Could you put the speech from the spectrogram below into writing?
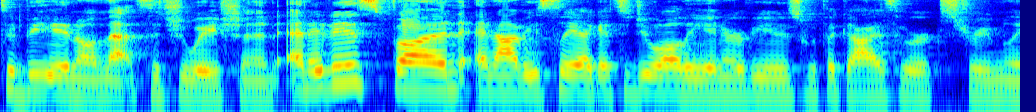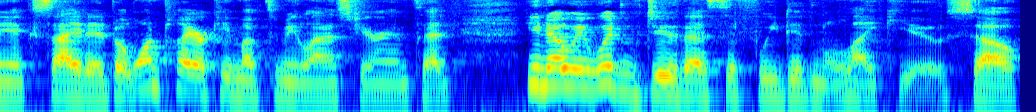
to be in on that situation. And it is fun. And obviously, I get to do all the interviews with the guys who are extremely excited. But one player came up to me last year and said, You know, we wouldn't do this if we didn't like you. So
